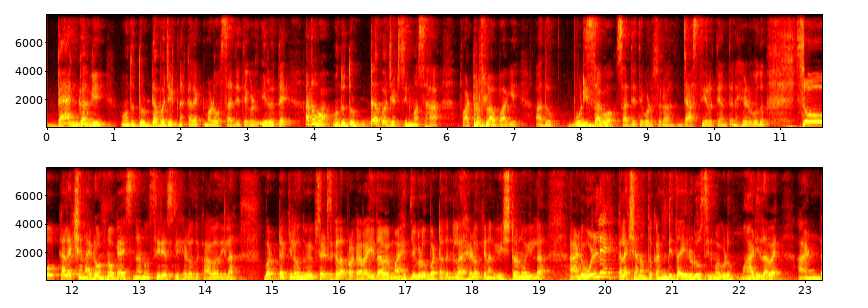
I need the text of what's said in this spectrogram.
ಬ್ಯಾಂಗ್ ಆಗಿ ಒಂದು ದೊಡ್ಡ ಬಜೆಟ್ನ ಕಲೆಕ್ಟ್ ಮಾಡುವ ಸಾಧ್ಯತೆಗಳು ಇರುತ್ತೆ. ಅಥವಾ ಒಂದು ದೊಡ್ಡ ಬಜೆಟ್ ಸಿನಿಮಾ ಸಹ ವಾಟರ್ ಫ್ಲಾಪ್ ಆಗಿ ಅದು ಬೂಡಿಸಾಗೋ ಸಾಧ್ಯತೆಗಳು ಸಹ ಜಾಸ್ತಿ ಇರುತ್ತೆ ಅಂತಲೇ ಹೇಳ್ಬೋದು. So collection I don't know guys ನಾನು ಸೀರಿಯಸ್ಲಿ ಹೇಳೋದಕ್ಕಾಗೋದಿಲ್ಲ ಬಟ್ ಕೆಲವೊಂದು ವೆಬ್ಸೈಟ್ಸ್ಗಳ ಪ್ರಕಾರ ಇದಾವೆ ಮಾಹಿತಿಗಳು ಬಟ್ ಅದನ್ನೆಲ್ಲ ಹೇಳೋಕ್ಕೆ ನನಗೆ ಇಷ್ಟನೂ ಇಲ್ಲ. ಆ್ಯಂಡ್ ಒಳ್ಳೆ ಕಲೆಕ್ಷನ್ ಅಂತೂ ಖಂಡಿತ ಎರಡೂ ಸಿನಿಮಾಗಳು ಮಾಡಿದ್ದಾವೆ ಆ್ಯಂಡ್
